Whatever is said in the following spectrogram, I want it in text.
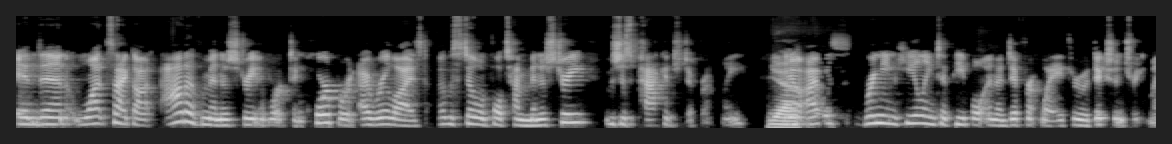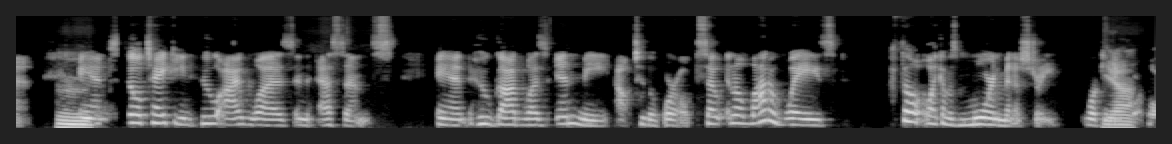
And then once I got out of ministry and worked in corporate, I realized I was still in full time ministry. It was just packaged differently. You know, yeah I was bringing healing to people in a different way through addiction treatment Mm, and still taking who I was in essence and who God was in me out to the world. So, in a lot of ways, I felt like I was more in ministry working in yeah corporate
